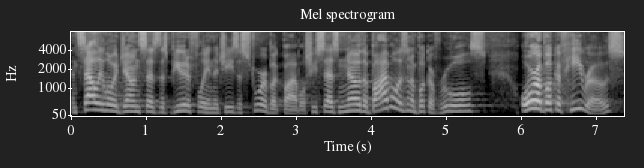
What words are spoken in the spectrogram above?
And Sally Lloyd Jones says this beautifully in the Jesus Storybook Bible. She says, No, the Bible isn't a book of rules or a book of heroes.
